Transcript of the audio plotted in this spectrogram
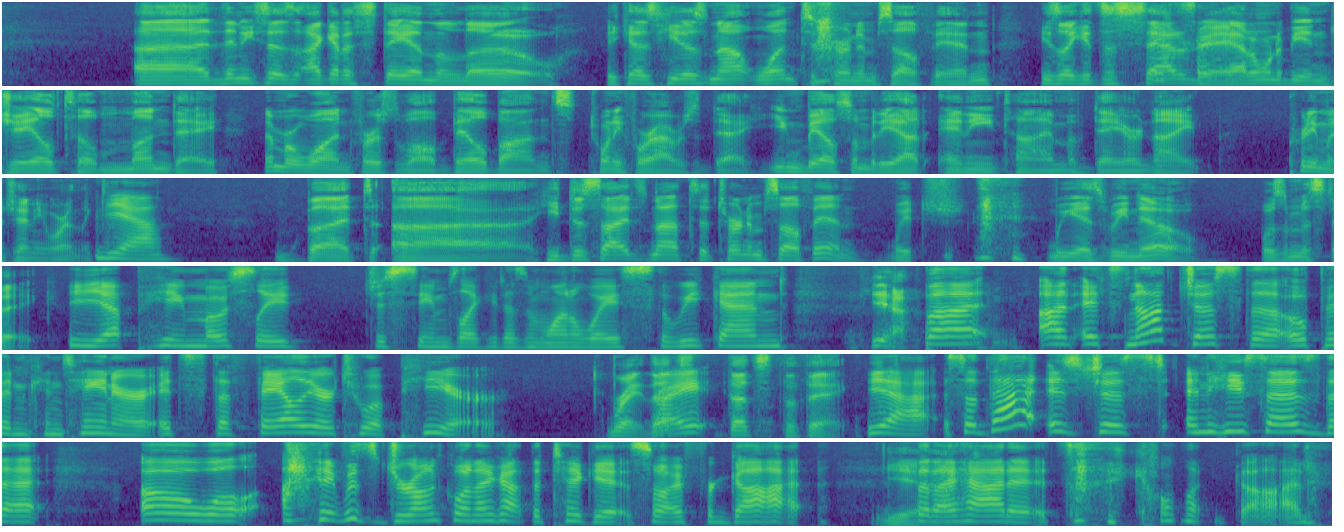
uh, then he says, I got to stay on the low because he does not want to turn himself in. He's like, it's a Saturday. I don't want to be in jail till Monday. Number one, first of all, bail bonds, 24 hours a day. You can bail somebody out any time of day or night, pretty much anywhere in the country yeah. but uh, he decides not to turn himself in, which we, as we know, was a mistake. Yep. He mostly just seems like he doesn't want to waste the weekend. Yeah, But uh, it's not just the open container; it's the failure to appear. Right. That's right? that's the thing. Yeah. So that is just, and he says that, oh, well, I was drunk when I got the ticket, so I forgot Yeah. that I had it. It's like, oh my God,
